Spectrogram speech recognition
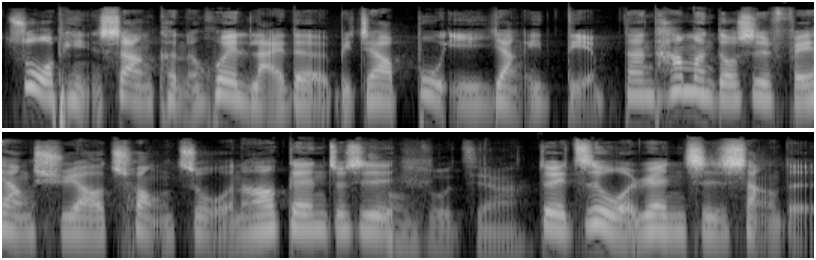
作品上可能会来的比较不一样一点，但他们都是非常需要创作，然后跟就是创作家，对自我认知上的。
